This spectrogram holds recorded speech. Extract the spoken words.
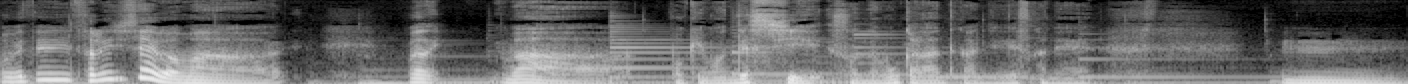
別にそれ自体はまあ、まあ、まあ、ポケモンですし、そんなもんかなって感じですかね。うーん、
